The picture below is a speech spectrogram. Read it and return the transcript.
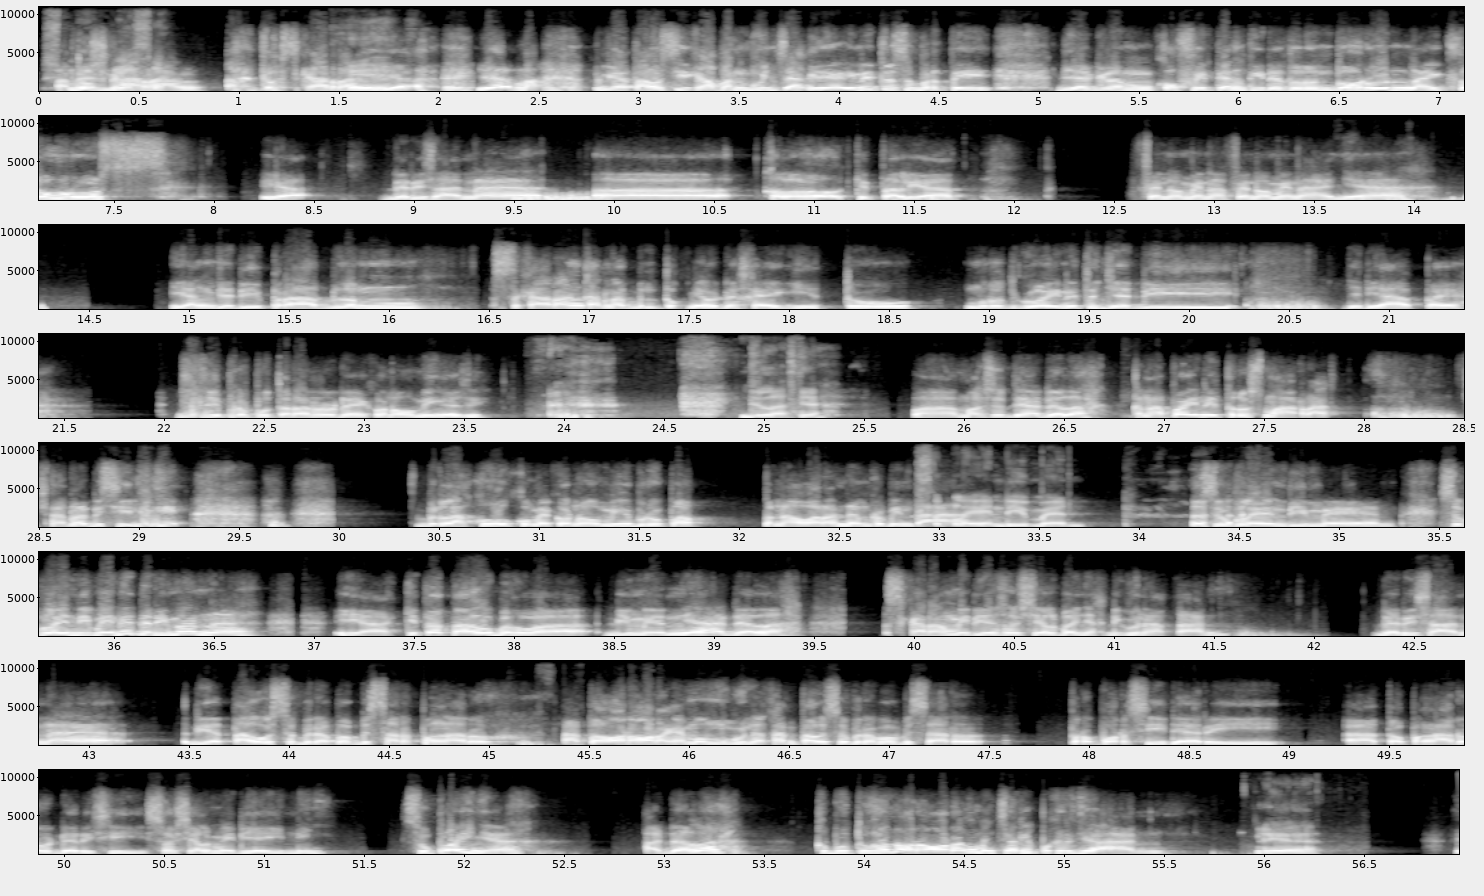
Atau 19 lah. sekarang, atau sekarang Iya. ya. Ya, mak nggak tahu sih kapan puncaknya. Ini tuh seperti diagram COVID yang tidak turun-turun, naik terus. Ya, dari sana eh, kalau kita lihat fenomena-fenomenanya, yang jadi problem sekarang karena bentuknya udah kayak gitu, menurut gue ini tuh jadi jadi apa ya? Jadi perputaran roda ekonomi gak sih? Jelasnya? Nah, maksudnya adalah kenapa ini terus marak? Karena di sini berlaku hukum ekonomi berupa penawaran dan permintaan. Supply and demand. Supply and demand. Supply and demand-nya dari mana? Iya, kita tahu bahwa demand-nya adalah sekarang media sosial banyak digunakan. Dari sana dia tahu seberapa besar pengaruh atau orang-orang yang mau menggunakan tahu seberapa besar proporsi dari atau pengaruh dari si sosial media ini. Supply-nya adalah kebutuhan orang-orang mencari pekerjaan. Iya.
